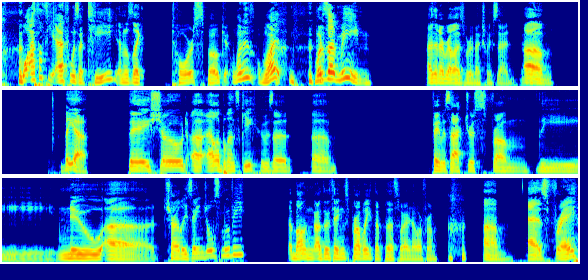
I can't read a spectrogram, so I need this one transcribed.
well, I thought the F was a T, and I was like, Tor spoken. What is what? what does that mean? And then I realized what it actually said. Um, but yeah, they showed uh, Ella Balinska, who's a, a famous actress from the new uh, Charlie's Angels movie, among other things. Probably that's what I know her from. um, as Frey,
